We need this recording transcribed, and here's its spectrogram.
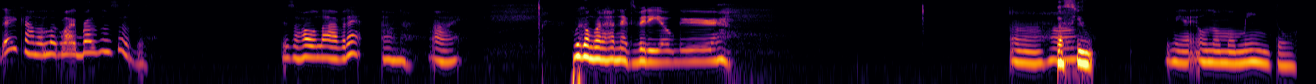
They kind of look like brothers and sisters. There's a whole lot of that. Oh no. All right. We're gonna go to her next video, girl. Uh huh. A few. Give me a uno momento.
